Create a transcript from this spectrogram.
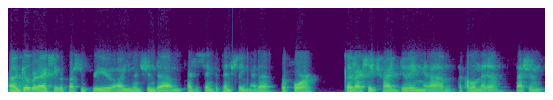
Uh, Gilbert, I actually have a question for you. Uh, you mentioned um, practicing potentially metta before. So I've actually tried doing um, a couple metta sessions,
